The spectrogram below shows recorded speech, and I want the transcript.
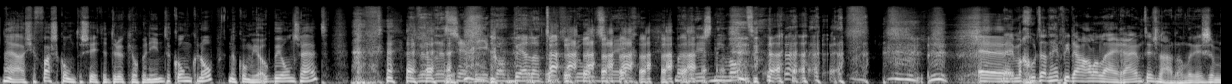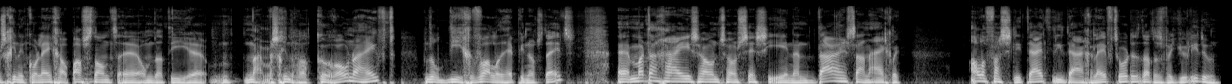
Nou ja, als je vast komt te zitten, druk je op een intercomknop. Dan kom je ook bij ons uit. Ik wil net zeggen, je kan bellen tot je ons weg. Maar er is niemand. Uh, nee, maar goed, dan heb je daar allerlei ruimtes. Nou, dan is er misschien een collega op afstand, eh, omdat hij uh, nou, misschien nog wel corona heeft. Ik bedoel, die gevallen heb je nog steeds. Uh, maar dan ga je zo'n zo'n sessie in. En daar staan eigenlijk alle faciliteiten die daar geleverd worden. Dat is wat jullie doen.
